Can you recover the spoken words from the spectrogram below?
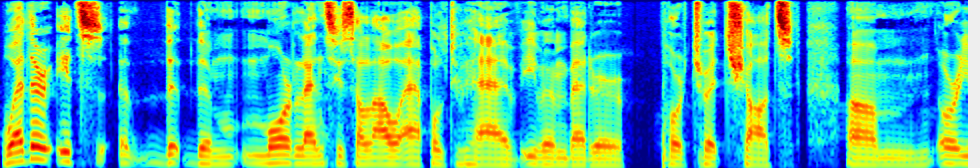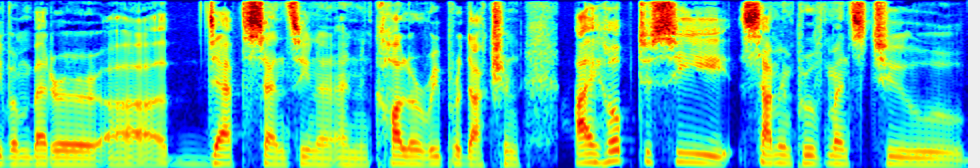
whether it's uh, the the more lenses allow Apple to have even better portrait shots um, or even better uh, depth sensing and, and, color reproduction. I hope to see some improvements to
